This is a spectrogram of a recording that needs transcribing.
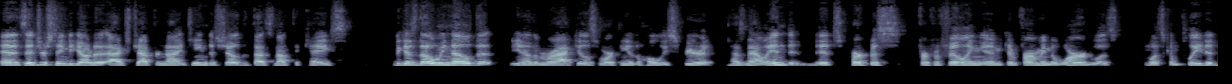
And it's interesting to go to Acts chapter 19 to show that that's not the case. Because though we know that, you know, the miraculous working of the Holy Spirit has now ended, its purpose for fulfilling and confirming the word was, was completed.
